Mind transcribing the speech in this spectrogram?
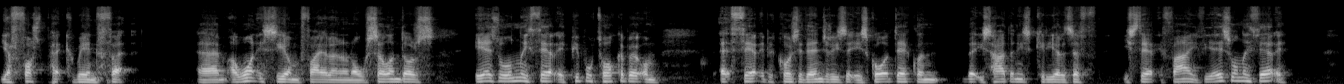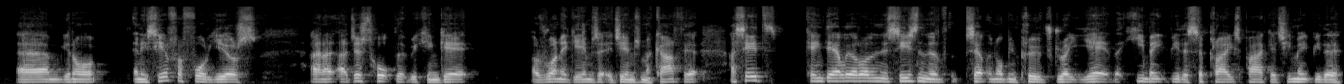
your first pick when fit. Um, I want to see him firing on all cylinders. He is only 30. People talk about him at 30 because of the injuries that he's got, Declan, that he's had in his career as if he's 35. He is only 30. Um, you know, and he's here for four years. And I, I, just hope that we can get a run of games out of James McCarthy. I said kind of earlier on in the season, it's certainly not been proved right yet, that he might be the surprise package. He might be the,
